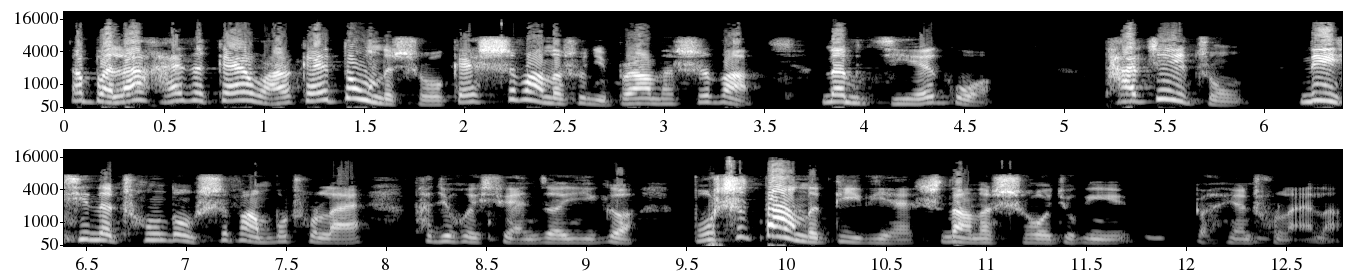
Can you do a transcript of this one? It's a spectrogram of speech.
那本来孩子该玩、该动的时候，该释放的时候，你不让他释放，那么结果他这种。内心的冲动释放不出来，他就会选择一个不适当的地点，适当的时候就给你表现出来了。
